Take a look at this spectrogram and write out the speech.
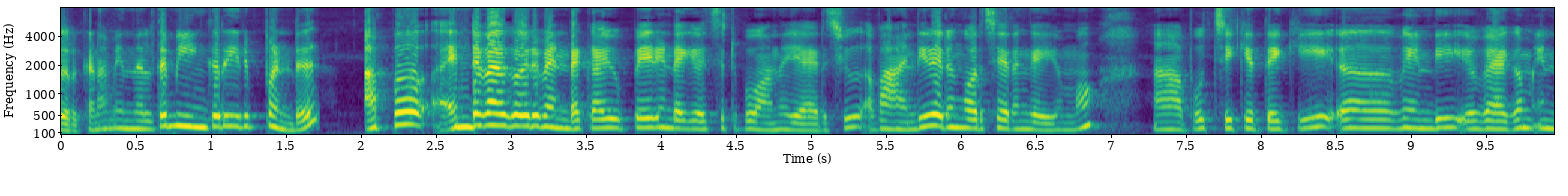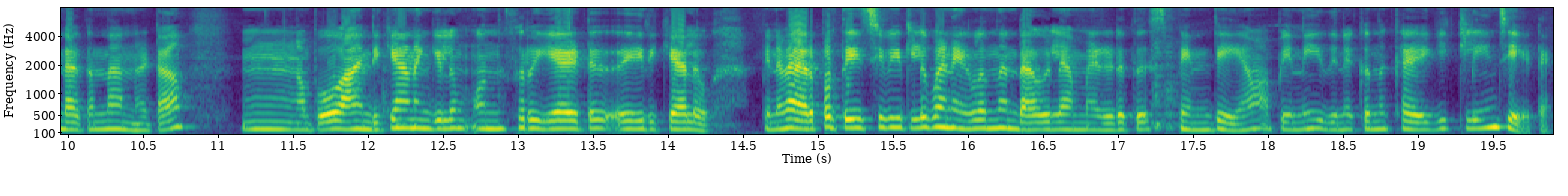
തീർക്കണം. ഇന്നലത്തെ മീൻകറി ഇരിപ്പുണ്ട്. അപ്പോൾ എന്റെ ഭാഗം ഒരു വെണ്ടക്കായ ഉപ്പേരി ഉണ്ടാക്കി വെച്ചിട്ട് പോകാമെന്ന് വിചാരിച്ചു. അപ്പോൾ ആന്റി വരും കുറച്ച് നേരം കഴിയുമ്പോൾ അപ്പോൾ ഉച്ചയ്ക്കത്തേക്ക് വേണ്ടി വേഗം ഉണ്ടാക്കുന്നതാണ് കേട്ടോ. അപ്പോൾ ആന്റിക്കാണെങ്കിലും ഒന്ന് ഫ്രീ ആയിട്ട് ഇരിക്കാമല്ലോ പിന്നെ വേറെ പ്രത്യേകിച്ച് വീട്ടിൽ പണികളൊന്നും ഉണ്ടാവില്ല അമ്മയുടെ അടുത്ത് സ്പെൻഡ് ചെയ്യാം. ഇനി ഇതിനൊക്കെ ഒന്ന് കഴുകി ക്ലീൻ ചെയ്യട്ടെ.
